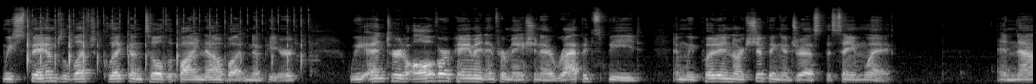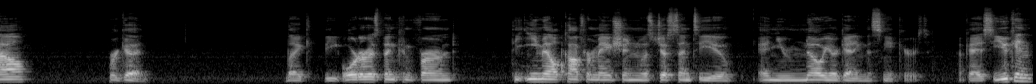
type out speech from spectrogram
We spammed left click until the buy now button appeared. We entered all of our payment information at rapid speed and we put in our shipping address the same way. And now we're good. Like the order has been confirmed, the email confirmation was just sent to you, and you know you're getting the sneakers. Okay, so you can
